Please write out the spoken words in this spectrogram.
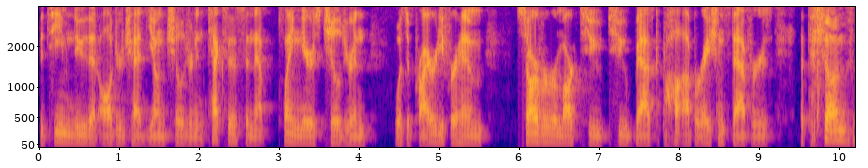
the team knew that Aldridge had young children in Texas and that playing near his children was a priority for him. Sarver remarked to two basketball operations staffers that the Suns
